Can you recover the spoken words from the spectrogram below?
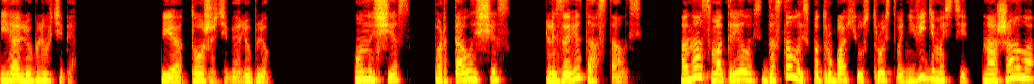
Я люблю тебя». «Я тоже тебя люблю». Он исчез, портал исчез, Лизавета осталась. Она осмотрелась, достала из-под рубахи устройство невидимости, нажала,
